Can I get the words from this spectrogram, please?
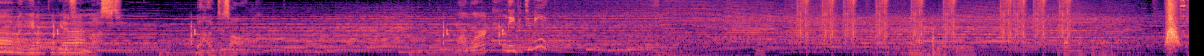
Ah, menghilang tiga. If I must. The hunt is on. More work? Leave it to me. Dua puluh. Empat, enam puluh. Oke, nice.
